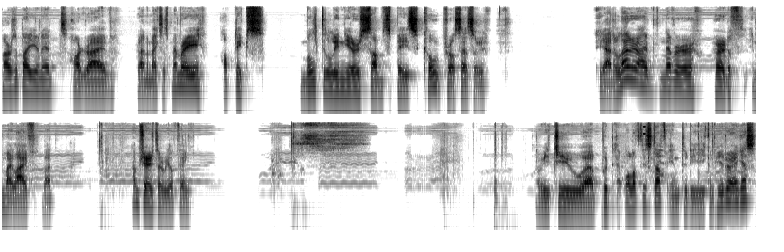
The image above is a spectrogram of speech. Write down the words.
Power supply unit, hard drive, random access memory, optics, multilinear subspace code processor. Yeah, the latter I've never heard of in my life, but I'm sure it's a real thing. Are we to uh, put all of this stuff into the computer, I guess?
